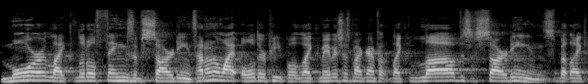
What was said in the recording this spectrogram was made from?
more like little things of sardines. I don't know why older people, like maybe it's just my grandfather, like loves sardines, but like,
